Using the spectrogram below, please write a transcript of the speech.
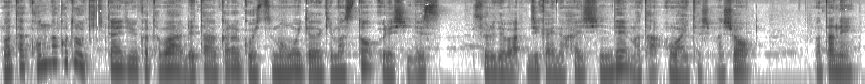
またこんなことを聞きたいという方はレターからご質問をいただけますと嬉しいです。それでは次回の配信でまたお会いいたしましょう。またね。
